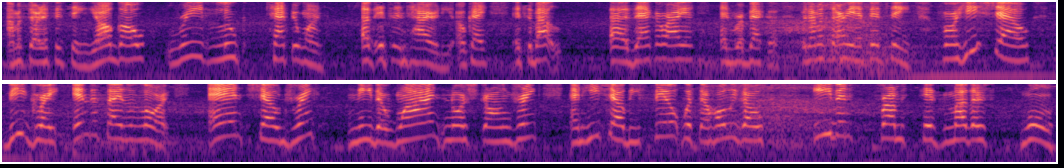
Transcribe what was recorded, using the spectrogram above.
I'm gonna start at 15. Y'all go read Luke chapter one of its entirety. Okay, it's about uh, Zechariah and Rebecca. But I'm gonna start here at 15. For he shall be great in the sight of the Lord, and shall drink neither wine nor strong drink, and he shall be filled with the Holy Ghost, even from his mother's womb.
